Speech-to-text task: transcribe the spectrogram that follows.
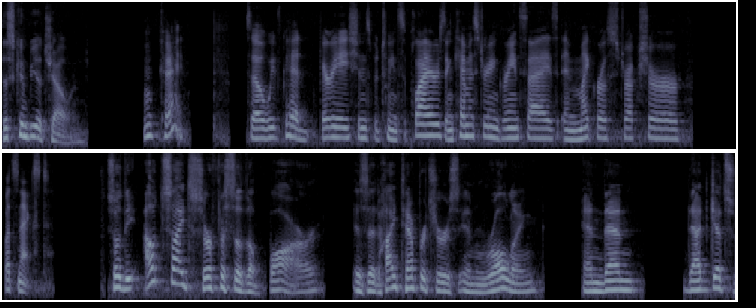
this can be a challenge. Okay. So we've had variations between suppliers and chemistry and grain size and microstructure. What's next? So the outside surface of the bar is at high temperatures in rolling, and then that gets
